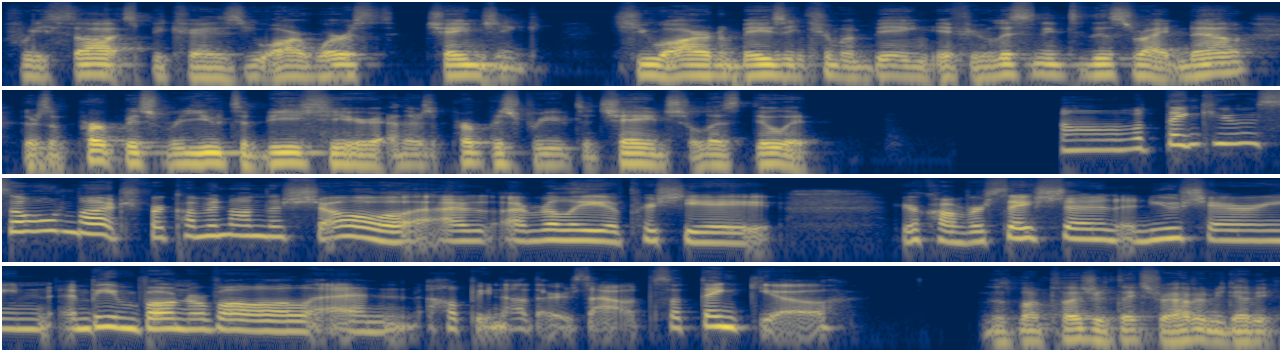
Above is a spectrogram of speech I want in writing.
free thoughts, because you are worth changing. You are an amazing human being. If you're listening to this right now, there's a purpose for you to be here and there's a purpose for you to change. So let's do it. Oh, well, thank you so much for coming on the show. I, I really appreciate your conversation and you sharing and being vulnerable and helping others out. So thank you. It was my pleasure. Thanks for having me, Debbie.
